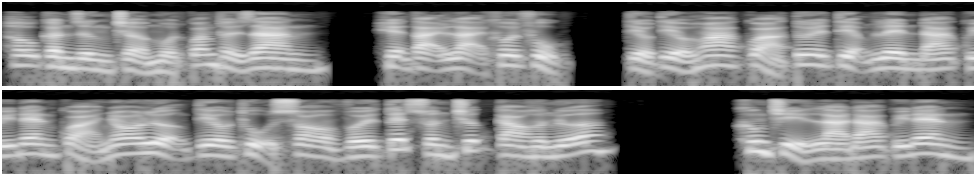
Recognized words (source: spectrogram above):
hậu cần dừng trở một quãng thời gian, hiện tại lại khôi phục, tiểu tiểu hoa quả tươi tiệm lên đá quý đen quả nho lượng tiêu thụ so với Tết xuân trước cao hơn nữa. Không chỉ là đá quý đen,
